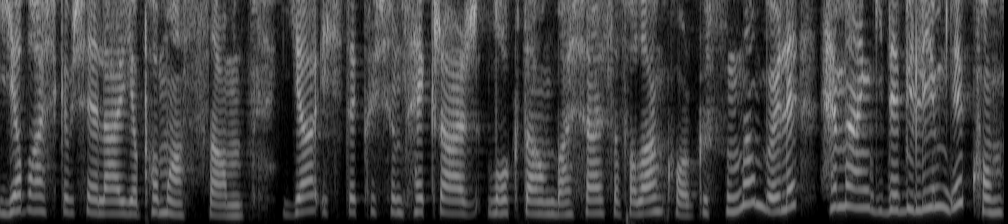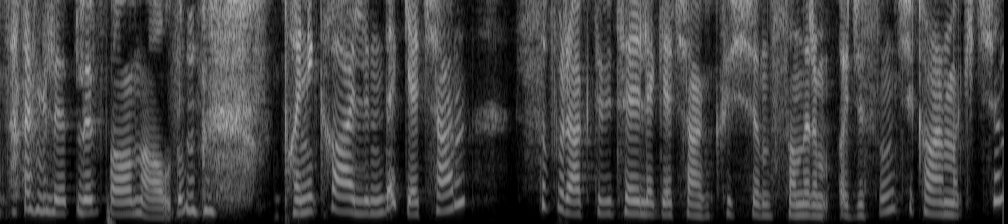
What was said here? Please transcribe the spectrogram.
ya başka bir şeyler yapamazsam ya işte kışın tekrar lockdown başlarsa falan korkusundan böyle hemen gidebileyim diye konser biletleri falan aldım. Panik halinde geçen sıfır aktiviteyle geçen kışın sanırım acısını çıkarmak için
